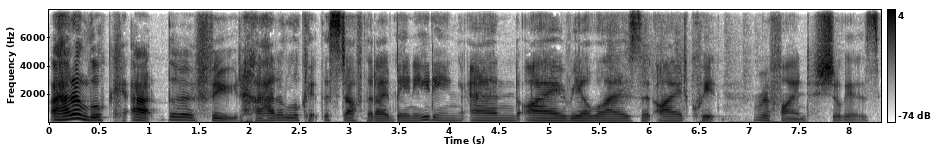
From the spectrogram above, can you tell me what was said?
I had a look at the food. I had a look at the stuff that I'd been eating, and I realized that I had quit refined sugars.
